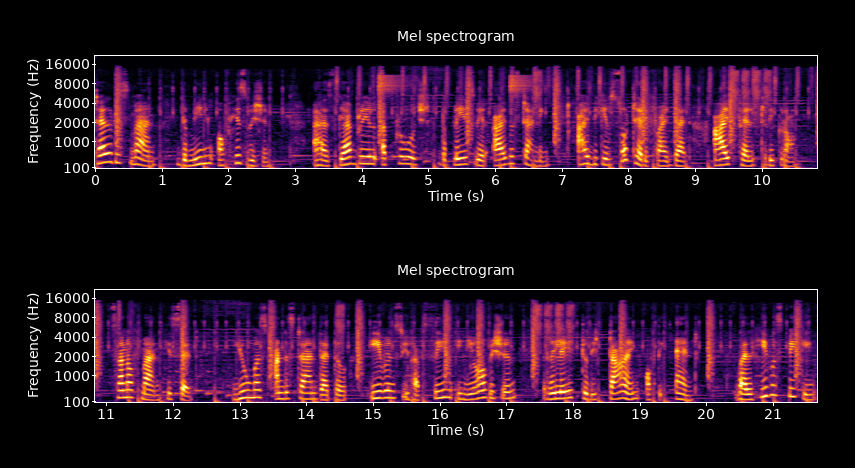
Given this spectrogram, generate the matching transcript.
tell this man the meaning of his vision. As Gabriel approached the place where I was standing, I became so terrified that I fell to the ground. Son of man, he said, you must understand that the events you have seen in your vision relate to the time of the end. While he was speaking,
